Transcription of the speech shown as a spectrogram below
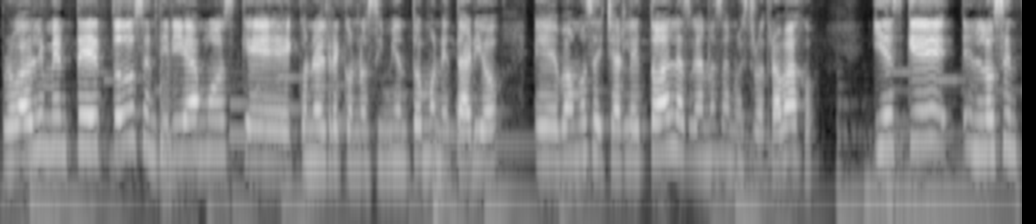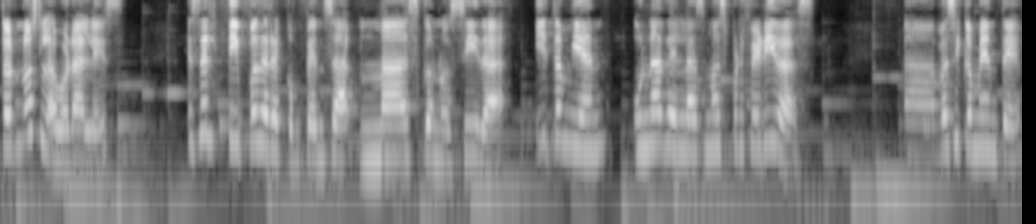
Probablemente todos sentiríamos que con el reconocimiento monetario eh, vamos a echarle todas las ganas a nuestro trabajo. Y es que en los entornos laborales es el tipo de recompensa más conocida y también una de las más preferidas. Ah, básicamente,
